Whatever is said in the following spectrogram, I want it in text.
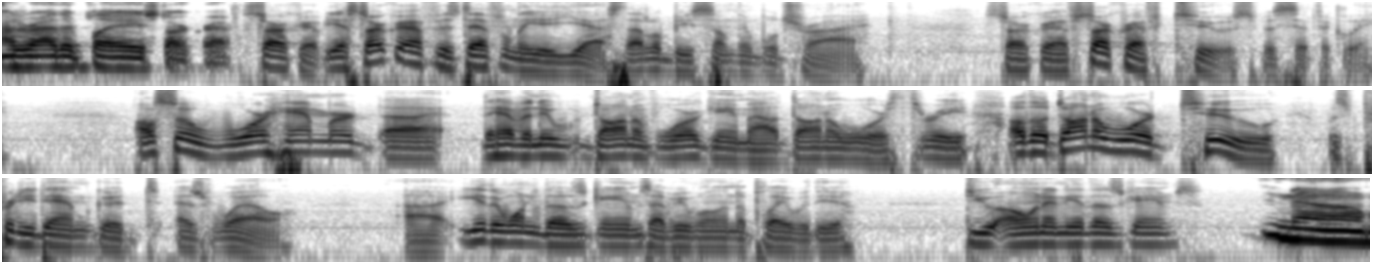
I'd rather play StarCraft. StarCraft. Yeah, StarCraft is definitely a yes. That'll be something we'll try. StarCraft, StarCraft 2 specifically. Also, Warhammer, uh, they have a new Dawn of War game out, Dawn of War 3. Although Dawn of War 2 was pretty damn good as well. Uh, either one of those games I'd be willing to play with you. Do you own any of those games? No,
